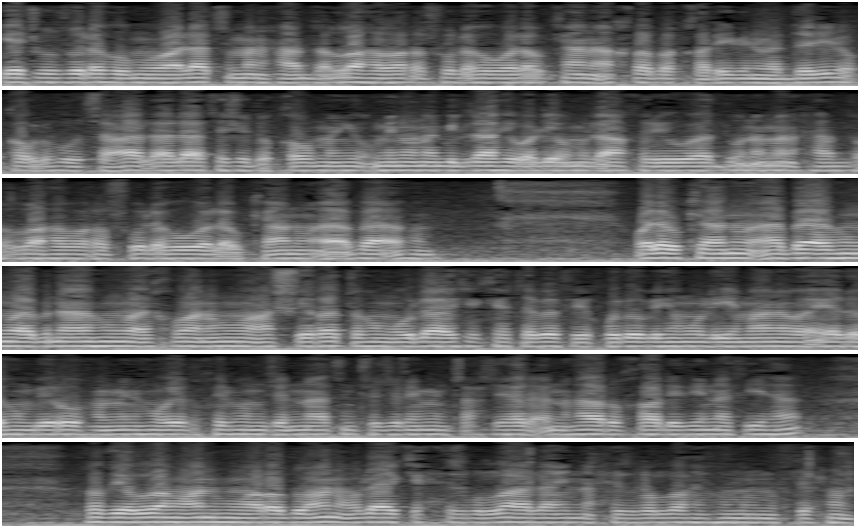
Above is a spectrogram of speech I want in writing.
يجوز له موالاة من حد الله ورسوله ولو كان أقرب قريب والدليل قوله تعالى لا تجد قوما يؤمنون بالله واليوم الآخر يوادون من حد الله ورسوله ولو كانوا آباءهم ولو كانوا آباءهم وأبناءهم وإخوانهم وعشيرتهم أولئك كتب في قلوبهم الإيمان وأيدهم بروح منه ويدخلهم جنات تجري من تحتها الأنهار خالدين فيها رضي الله عنهم ورضوا عنه أولئك حزب الله لا إن حزب الله هم المفلحون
